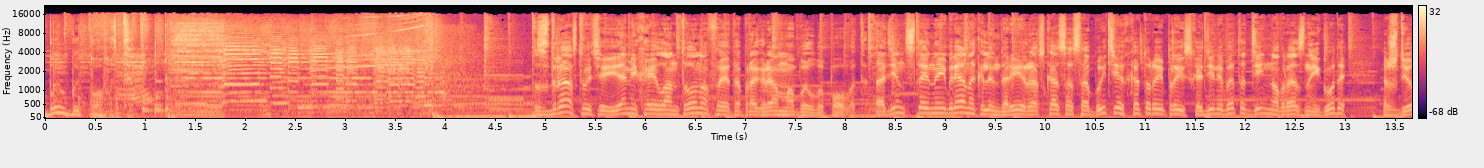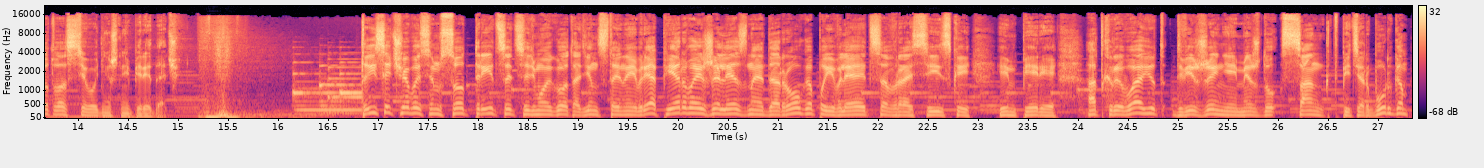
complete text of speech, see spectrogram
Был бы повод. Здравствуйте, я Михаил Антонов, и эта программа «Был бы повод». 11 ноября на календаре рассказ о событиях, которые происходили в этот день, но в разные годы, ждет вас сегодняшней передачи. 1837 год, 11 ноября, первая железная дорога появляется в Российской империи. Открывают движение между Санкт-Петербургом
